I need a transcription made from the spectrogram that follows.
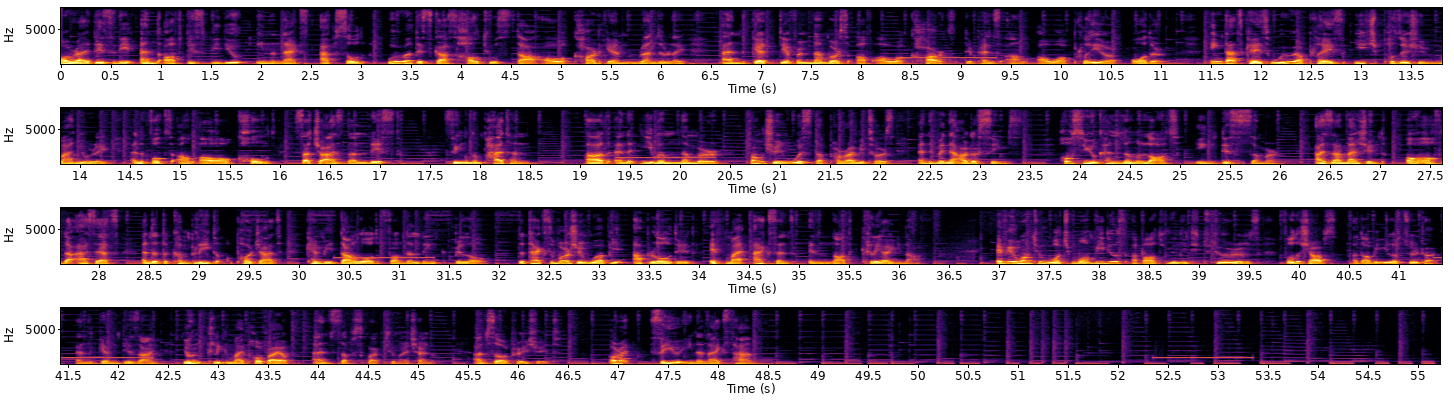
Alright, this is the end of this video. In the next episode, we will discuss how to start our card game randomly and get different numbers of our cards depends on our player order. In that case, we will place each position manually and focus on our code such as the list, singleton pattern, odd and even number, function with the parameters, and many other things. Hopes you can learn a lot in this summer. As I mentioned, all of the assets and the complete project can be downloaded from the link below. The text version will be uploaded if my accent is not clear enough. If you want to watch more videos about Unity tutorials, Photoshop, Adobe Illustrator, and game design, you can click my profile and subscribe to my channel. I'm so appreciate. Alright, see you in the next time.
